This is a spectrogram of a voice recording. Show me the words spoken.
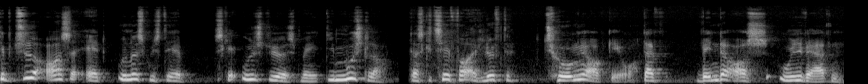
Det betyder også, at Udenrigsministeriet skal udstyres med de muskler, der skal til for at løfte tunge opgaver, der venter os ude i verden.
